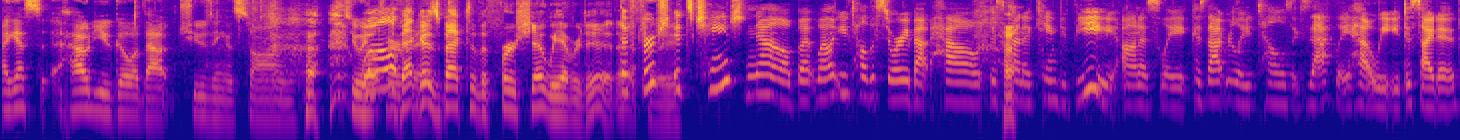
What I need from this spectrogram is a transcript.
I guess how do you go about choosing a song to Well- interpret? That goes back to the first show we ever did. The first, it's changed now, but why don't you tell the story about how this kind of came to be, honestly? Because that really tells exactly how we decided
